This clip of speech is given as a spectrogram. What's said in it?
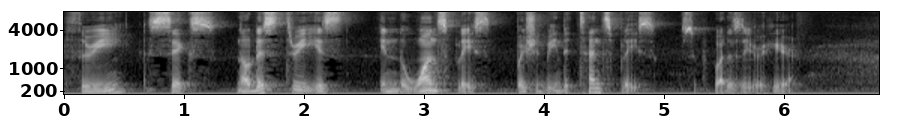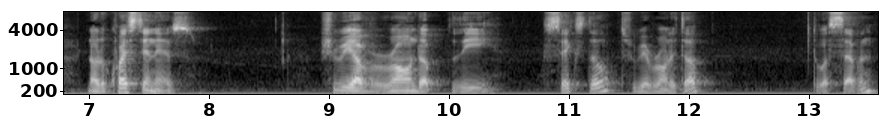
3, 6. Now this 3 is in the ones place, but it should be in the tens place. So put a 0 here. Now the question is, should we have round up the 6 though? Should we have round it up to a 7?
